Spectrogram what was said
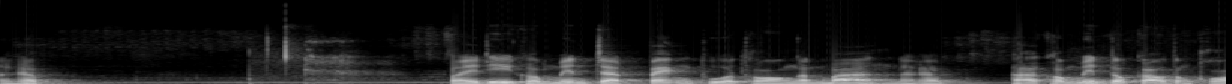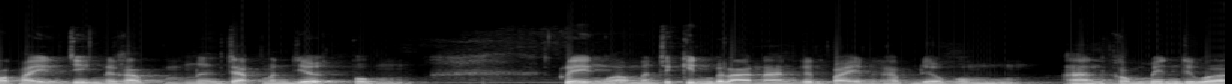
นะครับ ไปที่คอมเมนต์จากแป้งถั่วทองกันบ้างนะครับอ่าคอมเมนต์เก่าๆต้องขออภัยจริงๆนะครับ เนื่องจากมันเยอะผม เกรงว่ามันจะกินเวลานานเกินไปนะครับ เดี๋ยวผมอ่านคอมเมนต์ที่ว่า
